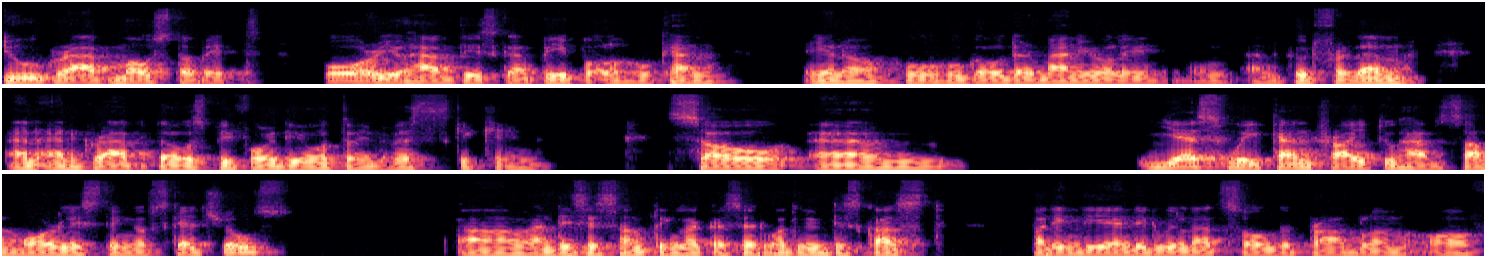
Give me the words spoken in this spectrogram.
do grab most of it. Or you have these people who can, you know, who, who go there manually and, and good for them and, and grab those before the auto invests kick in. So um, yes, we can try to have some more listing of schedules. Uh, and this is something, like I said, what we've discussed. But in the end, it will not solve the problem of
